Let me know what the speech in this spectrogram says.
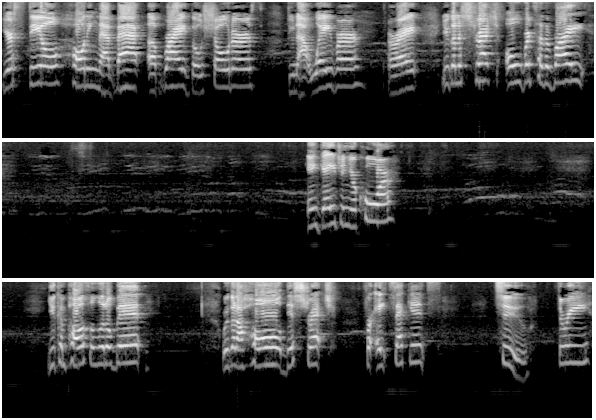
You're still holding that back upright, those shoulders do not waver, all right? You're going to stretch over to the right. Engage in your core. You can pulse a little bit. We're going to hold this stretch for eight seconds two, three,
